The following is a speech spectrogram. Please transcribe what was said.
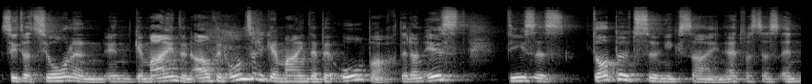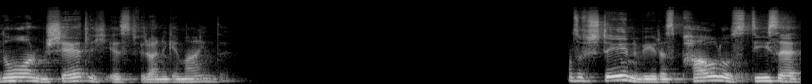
Situationen in Gemeinden, auch in unserer Gemeinde beobachte, dann ist dieses Doppelzüngigsein etwas, das enorm schädlich ist für eine Gemeinde. Und so verstehen wir, dass Paulus diese,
